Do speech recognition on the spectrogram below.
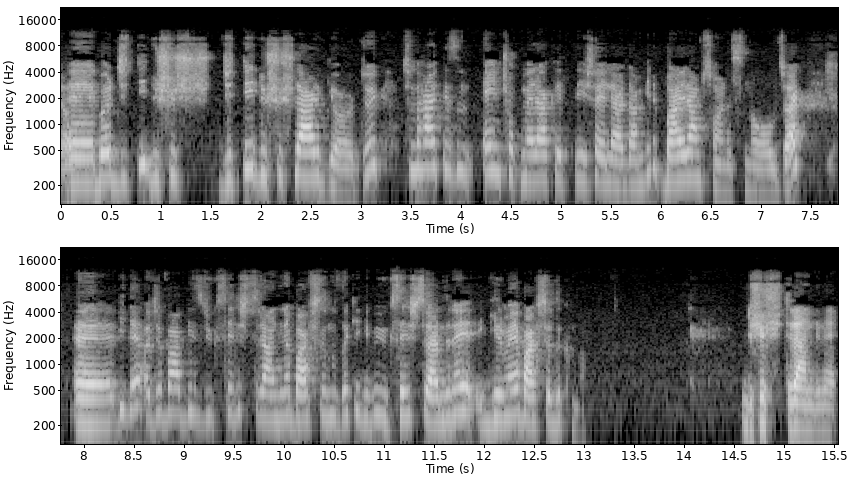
e, böyle ciddi düşüş ciddi düşüşler gördük. Şimdi herkesin en çok merak ettiği şeylerden biri bayram sonrası ne olacak? E, bir de acaba biz yükseliş trendine başladığımızdaki gibi yükseliş trendine girmeye başladık mı? Düşüş trendine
